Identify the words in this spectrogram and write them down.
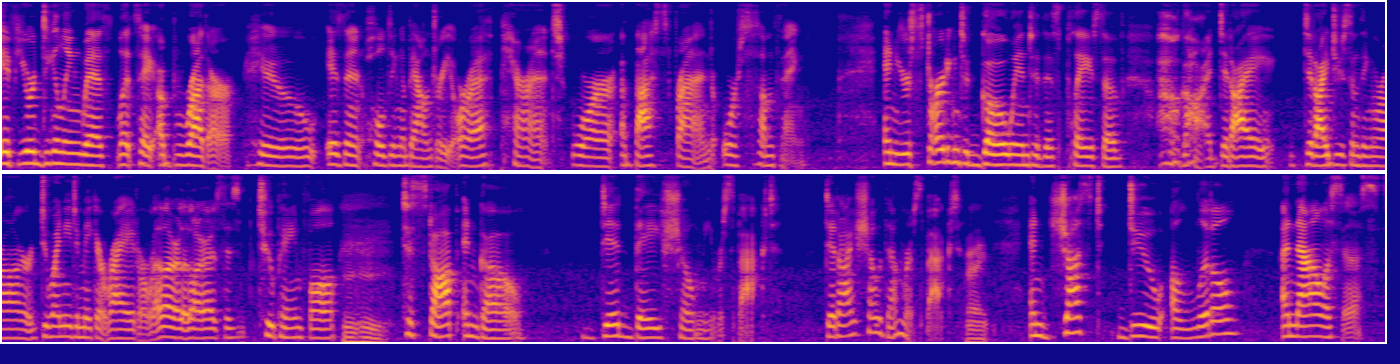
if you're dealing with, let's say, a brother who isn't holding a boundary, or a parent, or a best friend, or something, and you're starting to go into this place of, oh God, did I did I do something wrong, or do I need to make it right, or blah, blah, blah, this is too painful, mm-hmm. to stop and go, did they show me respect? Did I show them respect? Right. And just do a little analysis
